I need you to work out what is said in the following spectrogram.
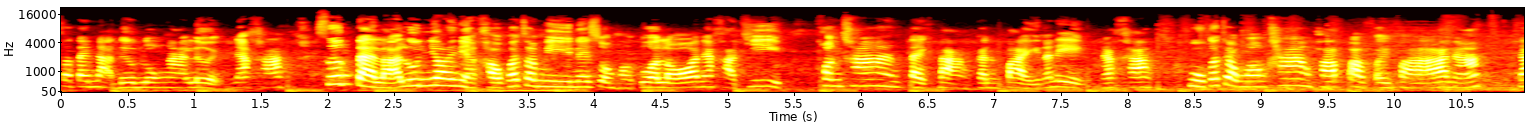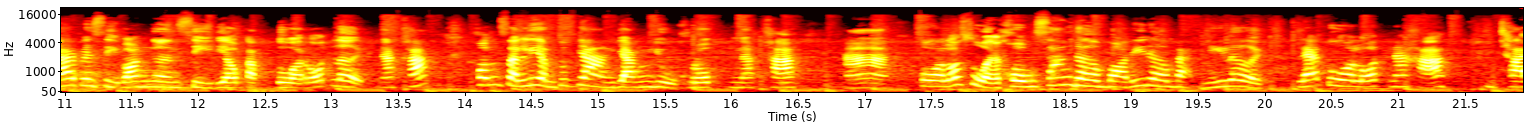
สแตนดาร์ดเดิมโรงงานเลยนะคะ ซึ่งแต่ละรุ่นย่อยเนี่ยเขาก็จะมีในส่วนของตัวล้อนะคะที่ ค่อนข้างแตกต่างกันไปนั่นเองนะคะหูกระจกมองข้างพับปรับไฟฟ้านะได้เป็นสีบอลเงินสีเดียวกับตัวรถเลยนะคะคมสันเหลี่ยมทุกอย่างยังอยู่ครบนะคะอ่าตัวรถสวยโครงสร้างเดิมบอดี้เดิมแบบนี้เลย และตัวรถนะคะ ใช้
